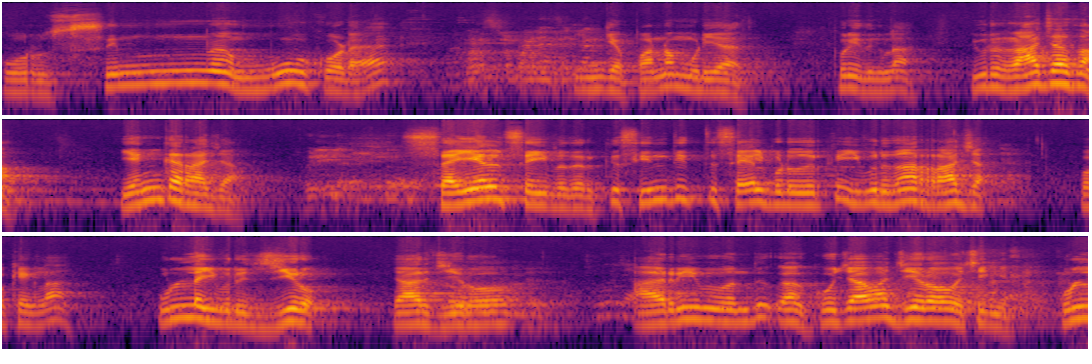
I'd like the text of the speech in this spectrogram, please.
ஒரு சின்ன மூவ் கூட இங்கே பண்ண முடியாது. புரியுதுங்களா? இவர் ராஜா தான். எங்கே ராஜா? செயல் செய்வதற்கு சிந்தித்து செயல்படுவதற்கு இவர் தான் ராஜா. ஓகேங்களா? உள்ள இவர் ஜீரோ. யார் ஜீரோ? அறிவு வந்து கூஜாவாக ஜீரோவாக வச்சுங்க. உள்ள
